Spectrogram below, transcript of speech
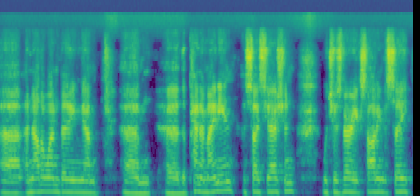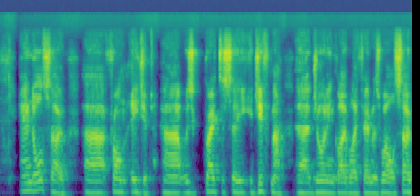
uh, another one being um, um, uh, the Panamanian Association, which is very exciting to see, and also uh, from Egypt. Uh, it was great to see IGIFMA uh, joining Global FM as well. So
